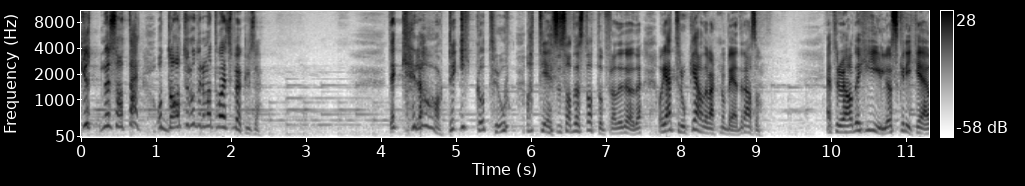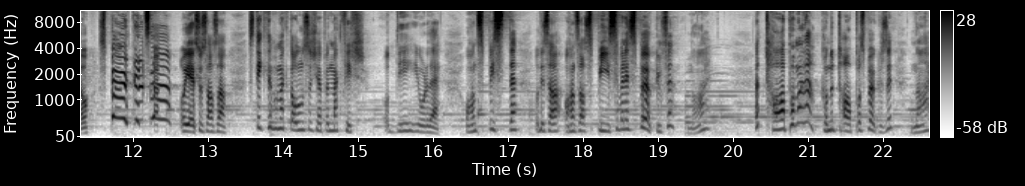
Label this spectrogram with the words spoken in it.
Guttene satt der, og da trodde de at det var et spøkelse. Det klarte ikke å tro at Jesus hadde stått opp fra de døde. Og jeg tror ikke jeg hadde vært noe bedre. altså. Jeg tror jeg hadde hylet og skrike, jeg òg. 'Spøkelse!' Og Jesus sa 'Stikk ned på McDonald's og kjøp en McFish'. Og de gjorde det. Og han spiste, og, de sa, og han sa 'Spiser vel et spøkelse?' Nei. Ja, ta på meg, da! Kan du ta på spøkelser? Nei.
